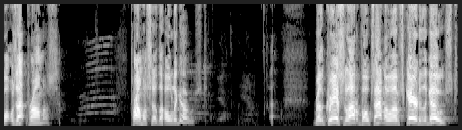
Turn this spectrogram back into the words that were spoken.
What was that promise? Promise of the Holy Ghost. Brother Chris, a lot of folks I know of scared of the ghost.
